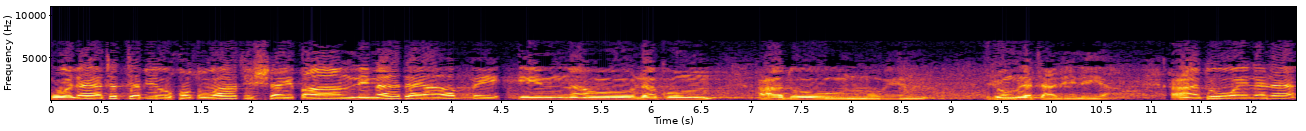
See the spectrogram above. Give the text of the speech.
ولا تتبعوا خطوات الشيطان. لماذا يا ربي؟ إنه لكم عدو مبين. جملة تعليلية. عدو إلا لا؟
